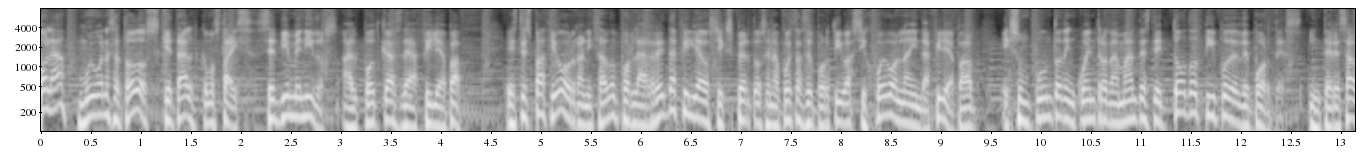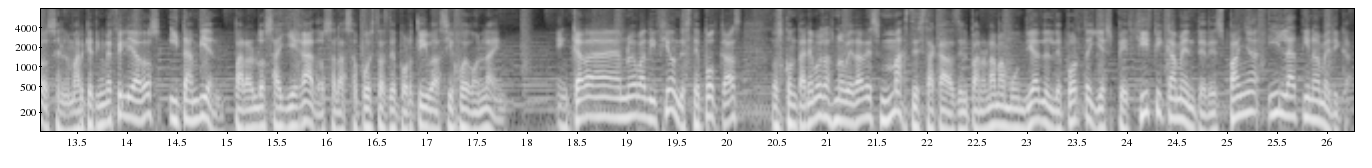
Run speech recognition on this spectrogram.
Hola, muy buenas a todos. ¿Qué tal? ¿Cómo estáis? Sed bienvenidos al podcast de AffiliaPub. Este espacio, organizado por la red de afiliados y expertos en apuestas deportivas y juego online de AffiliaPub, es un punto de encuentro de amantes de todo tipo de deportes, interesados en el marketing de afiliados y también para los allegados a las apuestas deportivas y juego online. En cada nueva edición de este podcast os contaremos las novedades más destacadas del panorama mundial del deporte y específicamente de España y Latinoamérica.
